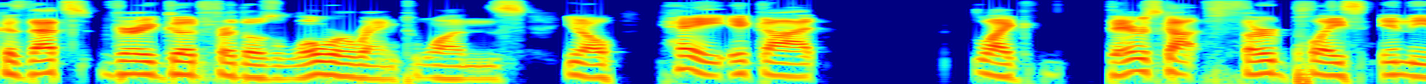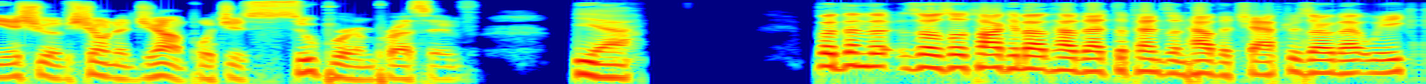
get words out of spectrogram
because that's very good for those lower ranked ones. You know, hey, it got like theirs got third place in the issue of Shonen Jump, which is super impressive. Yeah. But then there's also talk about how that depends on how the chapters are that week.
